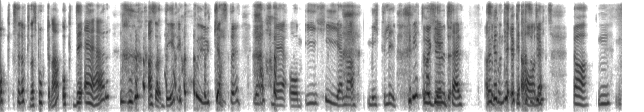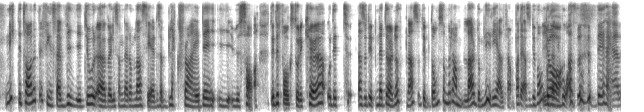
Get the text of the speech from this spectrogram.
Och sen öppnas portarna och det är alltså det är det sjukaste jag varit med om i hela mitt liv. Du vet när man ser så här, alltså på kan inte- jag kan- alltså, 90-talet, Ja. Mm. 90-talet när det finns så videor över liksom när de lanserade så Black Friday i USA. Det är när folk står i kö och det, alltså typ när dörren öppnas och typ de som ramlar de blir ihjältrampade. Alltså det var på den Ja, nivån. alltså det här,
